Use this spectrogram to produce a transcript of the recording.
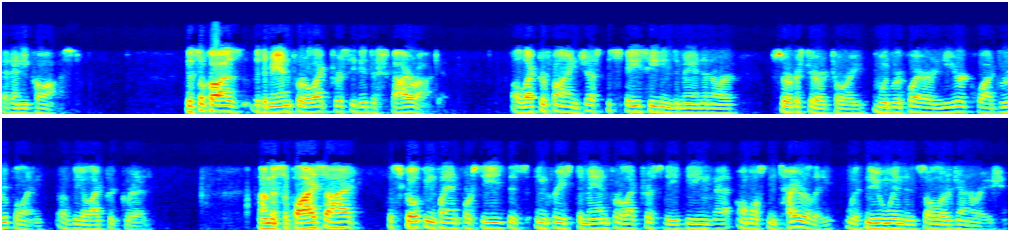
at any cost. This will cause the demand for electricity to skyrocket. Electrifying just the space heating demand in our service territory would require a near quadrupling of the electric grid. On the supply side, the scoping plan foresees this increased demand for electricity being met almost entirely with new wind and solar generation.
